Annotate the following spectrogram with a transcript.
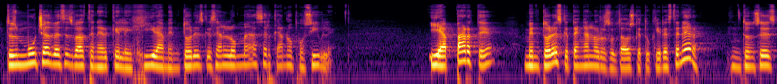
Entonces, muchas veces vas a tener que elegir a mentores que sean lo más cercano posible. Y aparte, mentores que tengan los resultados que tú quieres tener. Entonces,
